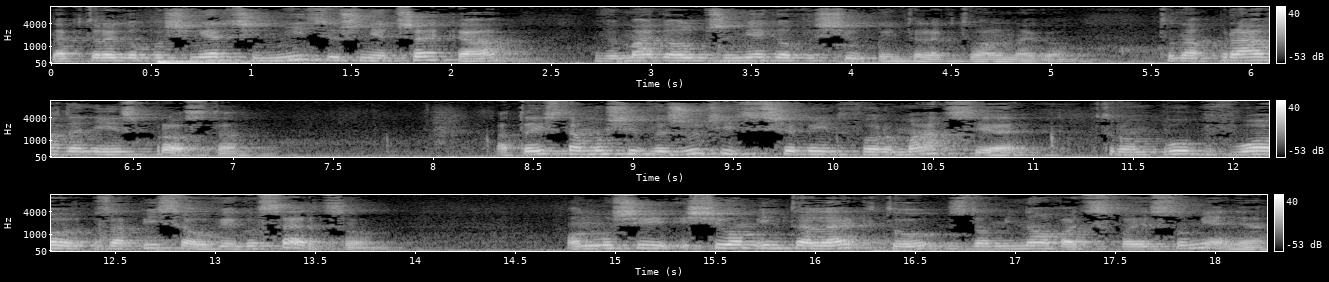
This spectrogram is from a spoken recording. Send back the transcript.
na którego po śmierci nic już nie czeka, wymaga olbrzymiego wysiłku intelektualnego. To naprawdę nie jest proste. Ateista musi wyrzucić z siebie informację, którą Bóg zapisał w jego sercu. On musi siłą intelektu zdominować swoje sumienie.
